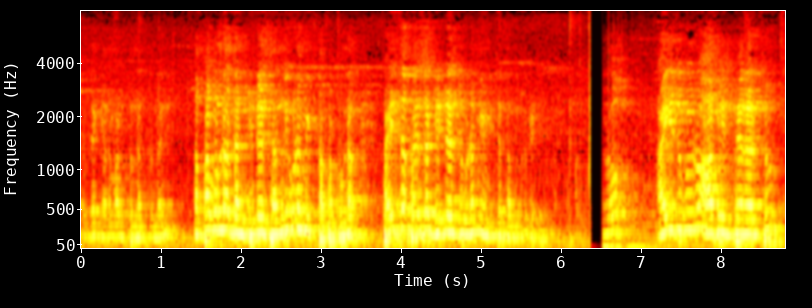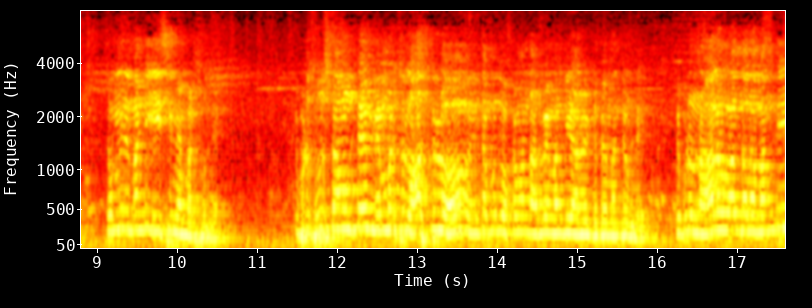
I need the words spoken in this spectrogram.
పెద్దగా కనబడుతున్నట్టున్నది. తప్పకుండా దాని డీటెయిల్స్ అన్ని కూడా మీకు తప్పకుండా పైసా పైసా డీటెయిల్స్ కూడా మేము ఇచ్చేటందుకు రెడీ ఉన్నాం. ఐదుగురు ఆఫీస్ బేరర్స్ తొమ్మిది మంది ఈసీ మెంబర్స్ ఉండే. ఇప్పుడు చూస్తూ ఉంటే మెంబర్స్ లాస్ట్లో ఇంతకుముందు ఒక మంది అరవై మంది అరవై డెబ్బై మంది ఉండేది ఇప్పుడు నాలుగు వందల మంది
